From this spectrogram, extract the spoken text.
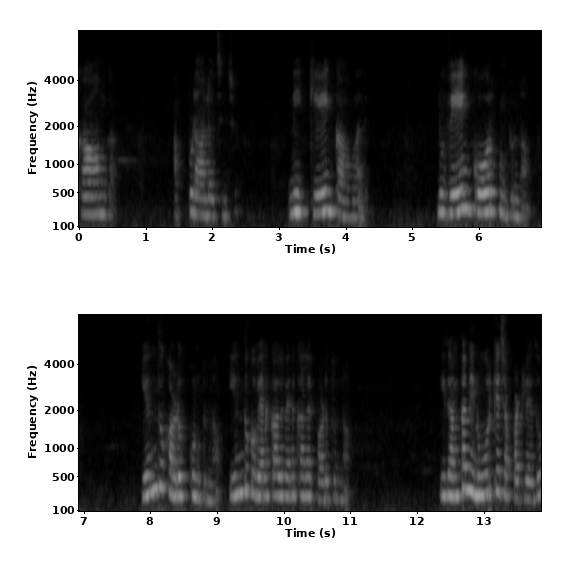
కామ్గా అప్పుడు ఆలోచించు. నీకేం కావాలి? నువ్వేం కోరుకుంటున్నావు? ఎందుకు అడుక్కుంటున్నావు? ఎందుకు వెనకాల వెనకాలే పడుతున్నావు? ఇదంతా నేను ఊరికే చెప్పట్లేదు.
